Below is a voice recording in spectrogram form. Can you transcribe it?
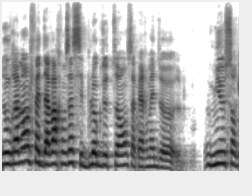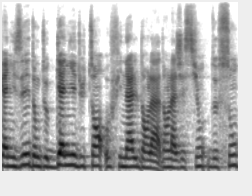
Donc vraiment, le fait d'avoir comme ça ces blocs de temps, ça permet de mieux s'organiser, donc de gagner du temps au final dans la, dans la gestion de son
